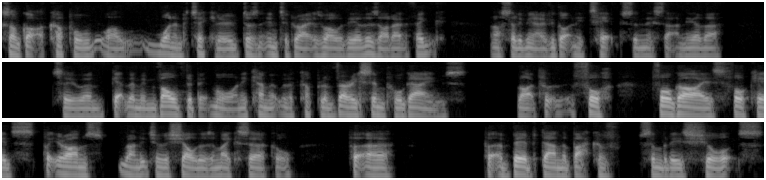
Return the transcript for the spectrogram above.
because I've got a couple, well, one in particular who doesn't integrate as well with the others, I don't think. And I said, you know, have you got any tips and this, that, and the other to um, get them involved a bit more? And he came up with a couple of very simple games, like four, four guys, four kids, put your arms around each other's shoulders and make a circle, put a put a bib down the back of somebody's shorts,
